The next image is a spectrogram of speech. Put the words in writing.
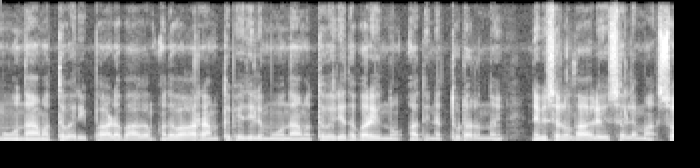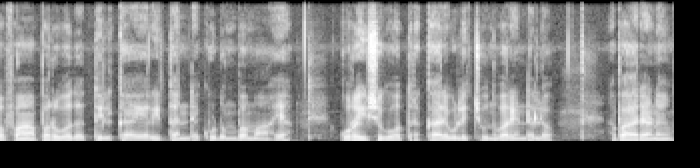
മൂന്നാമത്തെ വരി പാഠഭാഗം അഥവാ ആറാമത്തെ പേജിൽ മൂന്നാമത്തെ വരി അത് പറയുന്നു. അതിനെ തുടർന്ന് നബി സല്ലാ അലൈഹി വസല്ലമ സൊഫാ പർവതത്തിൽ കയറി തന്റെ കുടുംബമായ കുറേശു ഗോത്രക്കാരെ വിളിച്ചു എന്ന് പറയണ്ടല്ലോ. അപ്പോൾ ആരാണ്?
